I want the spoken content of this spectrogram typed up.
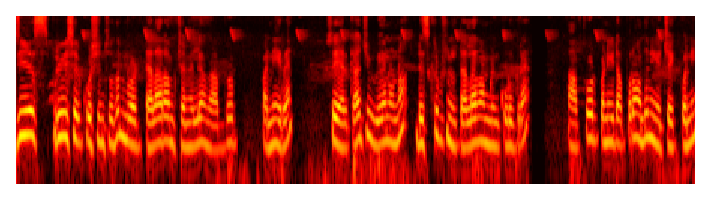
ஜிஎஸ் ப்ரீவியஸ் இயர் கொஷின்ஸ் வந்து நம்மளோட டெலாராம் சேனல்லே வந்து அப்லோட் பண்ணிடுறேன். ஸோ யாருக்காச்சும் வேணும்னா டிஸ்கிரிப்ஷனில் டெலாராம் லிங்க் கொடுக்குறேன். அப்லோட் பண்ணிவிட்டு அப்புறம் வந்து நீங்கள் செக் பண்ணி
